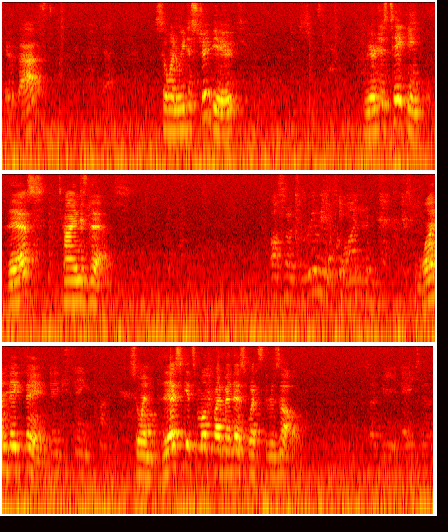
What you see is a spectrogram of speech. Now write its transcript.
Okay with that? Yeah. So when we distribute, we are just taking this times this. Also, it's really one One big thing. big thing times. So when this gets multiplied by this, what's the result? So it'd be a to the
